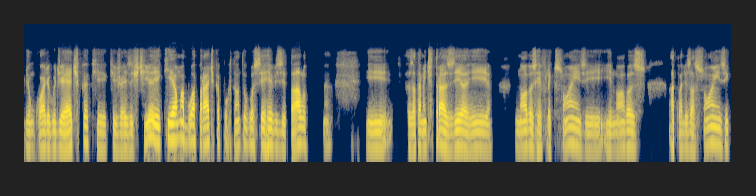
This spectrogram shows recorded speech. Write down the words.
de um código de ética que, que já existia e que é uma boa prática, portanto, você revisitá-lo né? e exatamente trazer aí novas reflexões e, e novas atualizações e,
